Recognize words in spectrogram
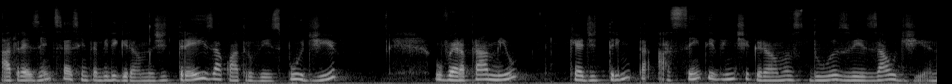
a 360 miligramas de 3 a 4 vezes por dia. O verapamil, que é de 30 a 120 gramas duas vezes ao dia.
